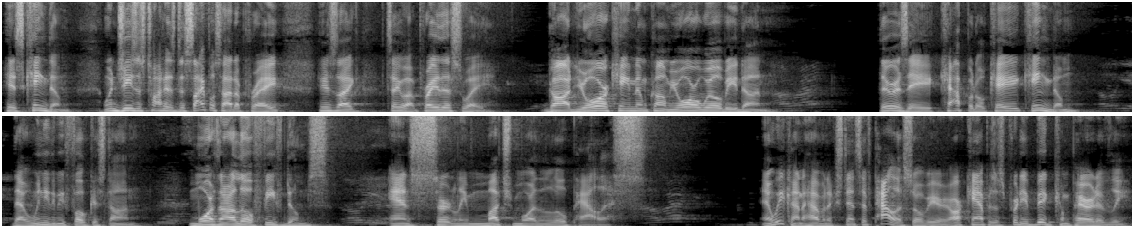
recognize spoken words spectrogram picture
His kingdom. When Jesus taught his disciples how to pray, he's like, tell you what, pray this way God, your kingdom come, your will be done. There is a capital K kingdom that we need to be focused on more than our little fiefdoms, and certainly much more than a little palace. And we kind of have an extensive palace over here. Our campus is pretty big comparatively.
